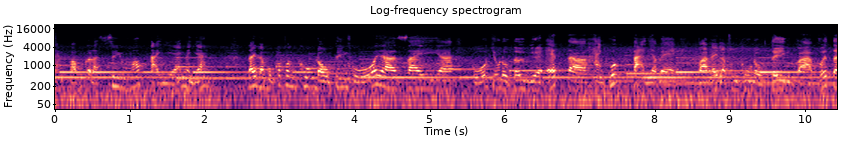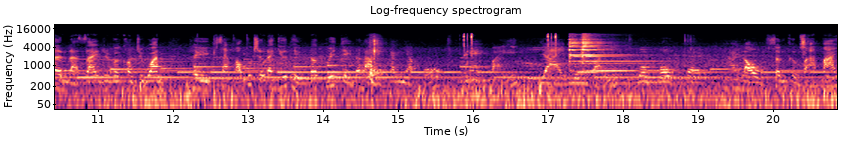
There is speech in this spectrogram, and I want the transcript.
sản phẩm gọi là siêu hot tại dự án này nhé. Đây là một cái phân khu đầu tiên của à, Zai à, của chủ đầu tư GS à, Hàn Quốc tại Nhà Bè. Và đây là phân khu đầu tiên và với tên là Zai River Country One. Thì sản phẩm Phước Sửu đang giới thiệu cho quý chị đó là một căn nhà phố ngang 7 dài 17 gồm một đề hai lầu sân thượng và áp mái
